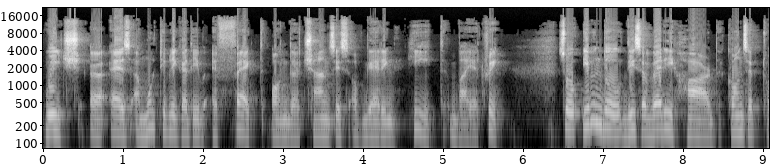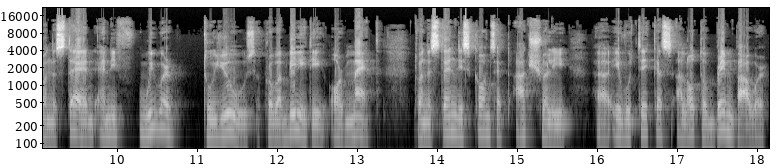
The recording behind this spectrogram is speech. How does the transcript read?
which uh, has a multiplicative effect on the chances of getting hit by a tree. So even though this is a very hard concept to understand and if we were to use probability or math to understand this concept actually uh, it would take us a lot of brain power.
